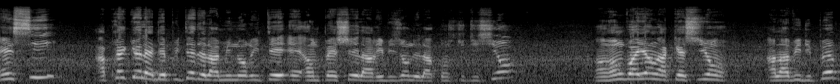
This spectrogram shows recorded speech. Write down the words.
Ainsi, après que les députés de la minorité aient empêché la révision de la Constitution, en renvoyant la question à l'avis du peuple,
